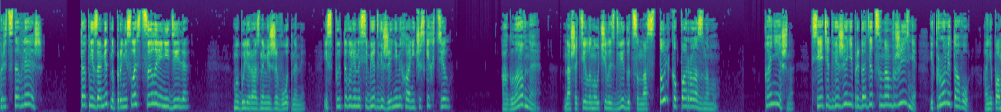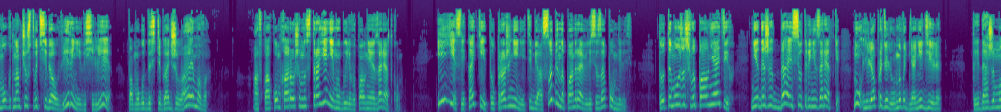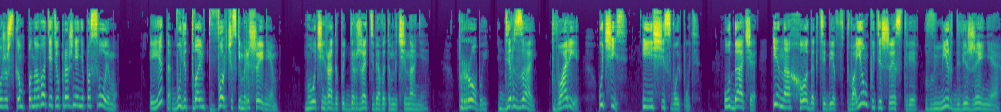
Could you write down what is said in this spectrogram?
Представляешь? Так незаметно пронеслась целая неделя. Мы были разными животными, испытывали на себе движение механических тел. А главное, наше тело научилось двигаться настолько по-разному. Конечно, все эти движения пригодятся нам в жизни, и кроме того, они помогут нам чувствовать себя увереннее и веселее, помогут достигать желаемого. А в каком хорошем настроении мы были, выполняя зарядку? И если какие-то упражнения тебе особенно понравились и запомнились, то ты можешь выполнять их, не дожидаясь утренней зарядки, ну или определенного дня недели. Ты даже можешь скомпоновать эти упражнения по-своему. И это будет твоим творческим решением. Мы очень рады поддержать тебя в этом начинании. Пробуй, дерзай, твори, учись и ищи свой путь. Удачи и находок тебе в твоем путешествии в мир движения.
